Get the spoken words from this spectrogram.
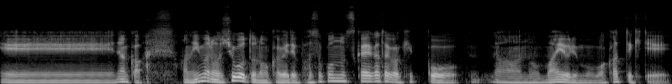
えー、なんかあの今のお仕事のおかげでパソコンの使い方が結構あの前よりも分かってきて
